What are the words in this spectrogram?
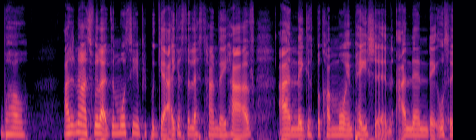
well, I don't know. I feel like the more senior people get, I guess the less time they have, and they just become more impatient. And then they also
